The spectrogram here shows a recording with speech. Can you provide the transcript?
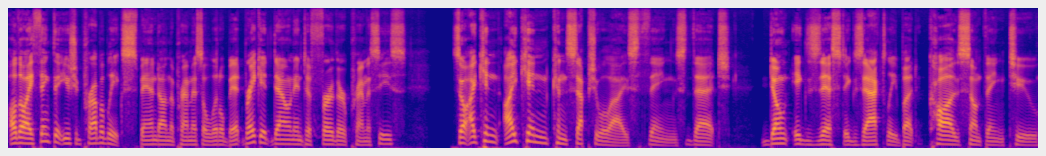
although I think that you should probably expand on the premise a little bit, break it down into further premises so I can I can conceptualize things that don't exist exactly but cause something to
